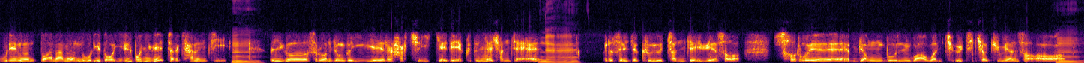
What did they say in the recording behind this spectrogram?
우리는 또 하나는 우리도 일본이 왜 저렇게 하는지 음. 이것을 어느 정도 이해를 할 수 있게 되거든요 현재. 네. 그래서 이제 그 전제 위에서 서로의 명분과 원칙을 지켜주면서 음.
